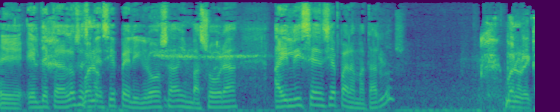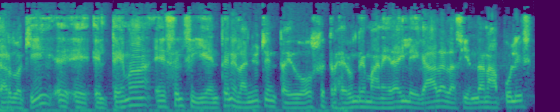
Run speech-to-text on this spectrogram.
Eh, el declararlos especie peligrosa, invasora, ¿hay licencia para matarlos? Bueno, Ricardo, aquí eh, eh, el tema es el siguiente. En el año 82 se trajeron de manera ilegal a la hacienda Nápoles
